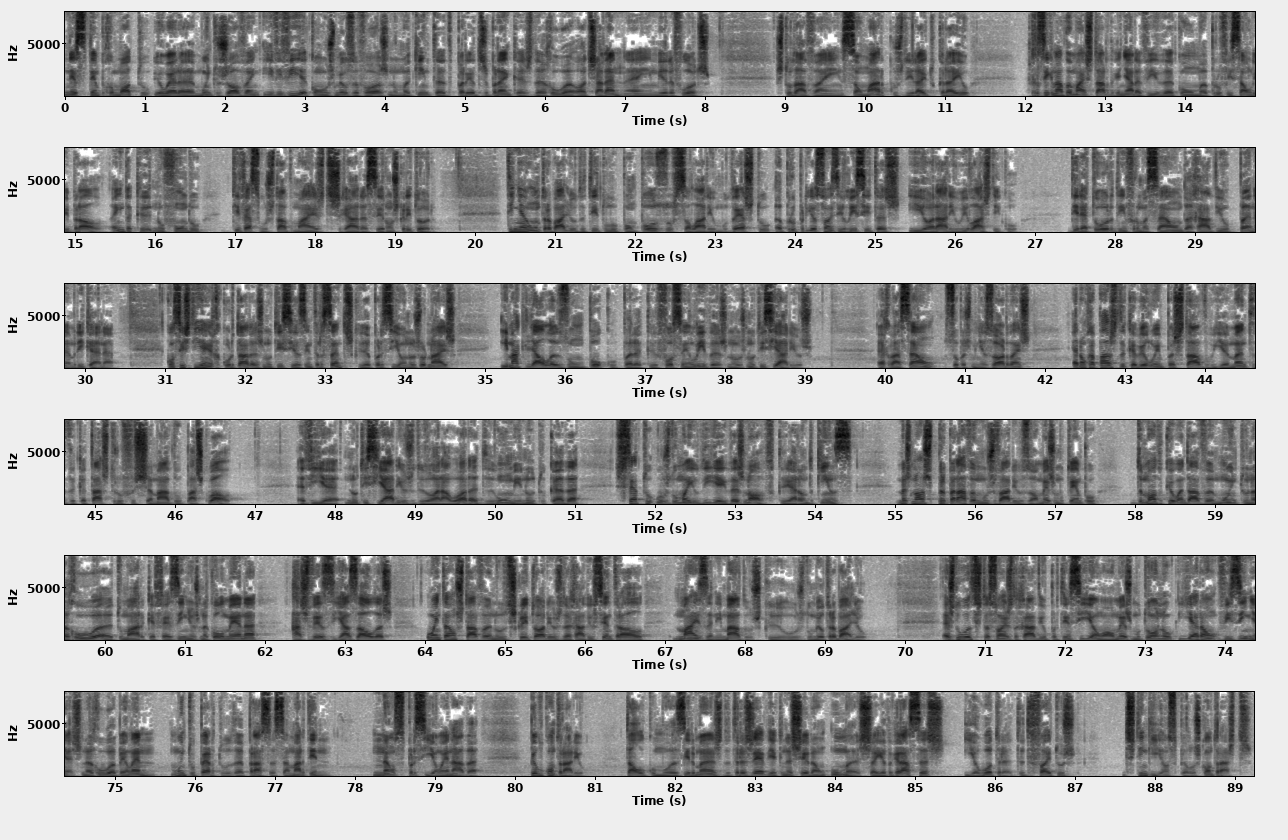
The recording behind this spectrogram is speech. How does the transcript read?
Nesse tempo remoto, eu era muito jovem e vivia com os meus avós numa quinta de paredes brancas da rua Ocharan, em Miraflores. Estudava em São Marcos, Direito, creio, resignado a mais tarde ganhar a vida com uma profissão liberal, ainda que, no fundo, tivesse gostado mais de chegar a ser um escritor. Tinha um trabalho de título pomposo, salário modesto, apropriações ilícitas e horário elástico diretor de informação da Rádio Pan-Americana. Consistia em recortar as notícias interessantes que apareciam nos jornais e maquilhá-las um pouco para que fossem lidas nos noticiários. A redação, sob as minhas ordens, era um rapaz de cabelo empastado e amante de catástrofes chamado Pascoal. Havia noticiários de hora a hora, de um minuto cada, exceto os do meio-dia e das nove, que eram de quinze mas nós preparávamos vários ao mesmo tempo, de modo que eu andava muito na rua a tomar cafezinhos na colmena, às vezes ia às aulas, ou então estava nos escritórios da Rádio Central, mais animados que os do meu trabalho. As duas estações de rádio pertenciam ao mesmo dono e eram vizinhas na rua Belém, muito perto da Praça San Martín. Não se pareciam em nada. Pelo contrário, tal como as irmãs de tragédia que nasceram uma cheia de graças e a outra de defeitos, distinguiam-se pelos contrastes.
